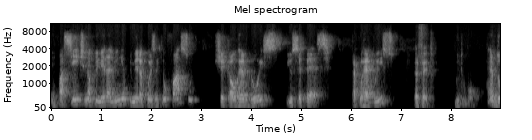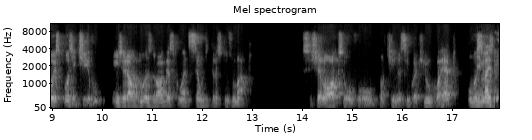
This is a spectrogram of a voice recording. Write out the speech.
Um paciente na primeira linha, a primeira coisa que eu faço, checar o HER2 e o CPS. Está correto isso? Perfeito. Muito bom. HER2 positivo, em geral, duas drogas com adição de trastuzumab. Xelox ou, ou platina 5-FU, correto? Ou você mais... usa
